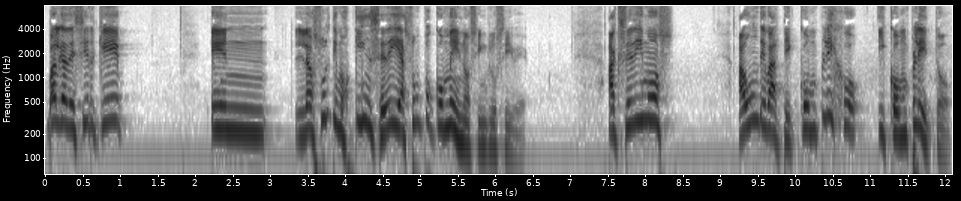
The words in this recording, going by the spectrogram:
Valga decir que en los últimos 15 días, un poco menos inclusive, accedimos a un debate complejo y completo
